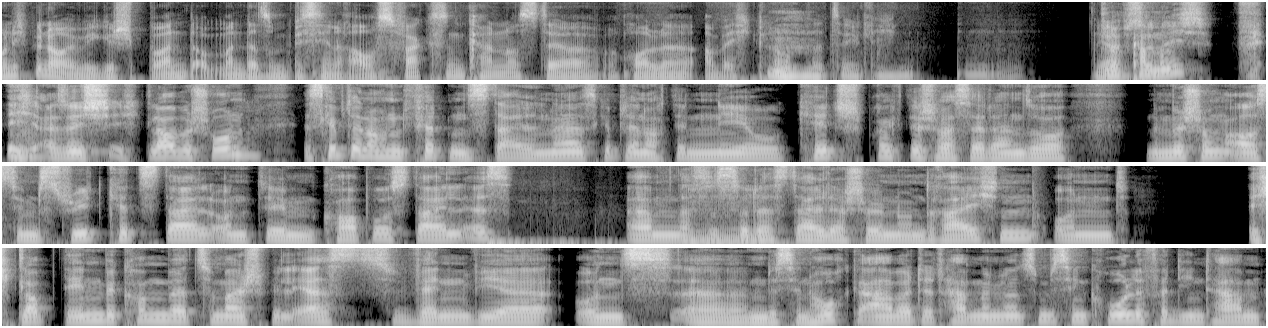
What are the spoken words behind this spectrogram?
Und ich bin auch irgendwie gespannt, ob man da so ein bisschen rauswachsen kann aus der Rolle, aber ich glaube Mhm. tatsächlich. Glaubst kann du nicht? Ich, also ich, ich glaube schon. Es gibt ja noch einen vierten Style, ne? Es gibt ja noch den Neo-Kitsch praktisch, was ja dann so eine Mischung aus dem Street-Kid-Style und dem Corpo-Style ist. Ähm, das ist so Mhm. der Style der Schönen und Reichen. Und ich glaube, den bekommen wir zum Beispiel erst, wenn wir uns äh, ein bisschen hochgearbeitet haben, wenn wir uns ein bisschen Kohle verdient haben,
